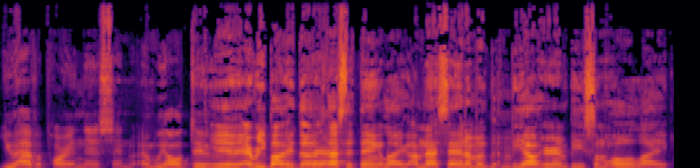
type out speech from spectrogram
you have a part in this and, and we all do. Yeah, everybody does. Yeah. That's the thing. Like I'm not saying I'm gonna mm-hmm. be out here and be some whole like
